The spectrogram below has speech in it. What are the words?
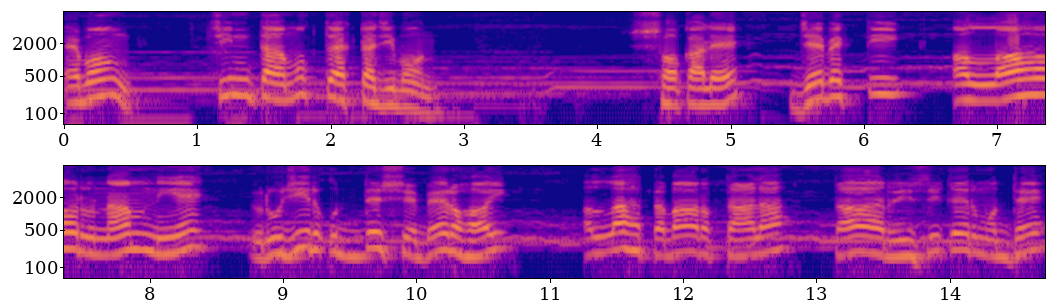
এবং চিন্তামুক্ত একটা জীবন। সকালে যে ব্যক্তি আল্লাহর নাম নিয়ে রুজির উদ্দেশ্যে বের হয়, আল্লাহ তবার তালা তার রিজিকের মধ্যে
